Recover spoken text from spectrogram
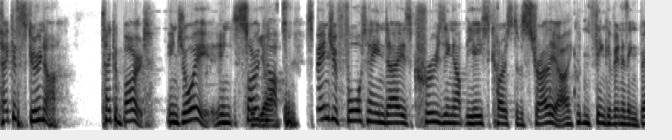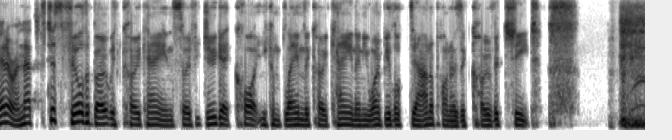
Take a schooner. Take a boat, enjoy it, and soak up. Spend your 14 days cruising up the east coast of Australia. I couldn't think of anything better, and that's just fill the boat with cocaine. So if you do get caught, you can blame the cocaine, and you won't be looked down upon as a COVID cheat.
